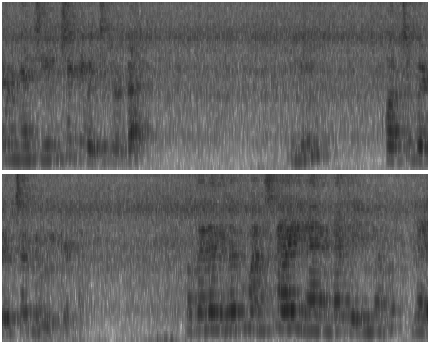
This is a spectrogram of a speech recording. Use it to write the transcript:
കൂടി ഞാൻ ചീൻചട്ടി വെച്ചിട്ടുണ്ട്. ഇനി കുറച്ച് വെളിച്ചെണ്ണ ഒഴിക്കട്ടെ. അപ്പോൾ തന്നെ നിങ്ങൾക്ക് മനസ്സിലായി ഞാൻ എന്താ ചെയ്യുന്നത് അല്ലേ?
